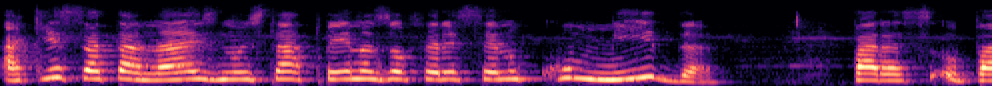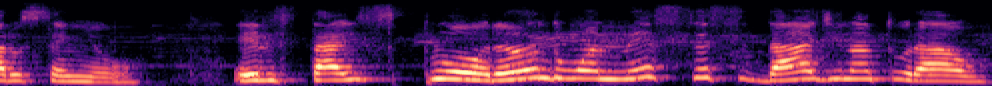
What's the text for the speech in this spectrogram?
aqui Satanás não está apenas oferecendo comida para, para o Senhor. Ele está explorando uma necessidade natural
